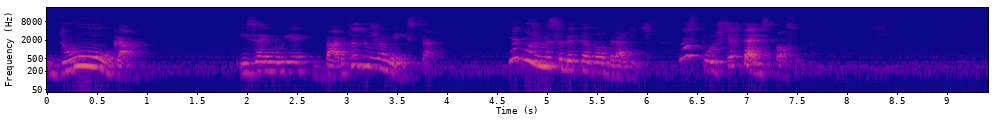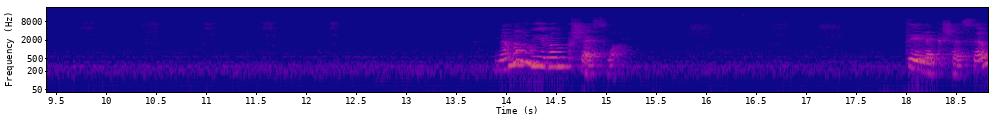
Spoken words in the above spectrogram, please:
długa i zajmuje bardzo dużo miejsca. Jak możemy sobie to wyobrazić? No spójrzcie w ten sposób. Namaluję Wam krzesła. Tyle krzeseł,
